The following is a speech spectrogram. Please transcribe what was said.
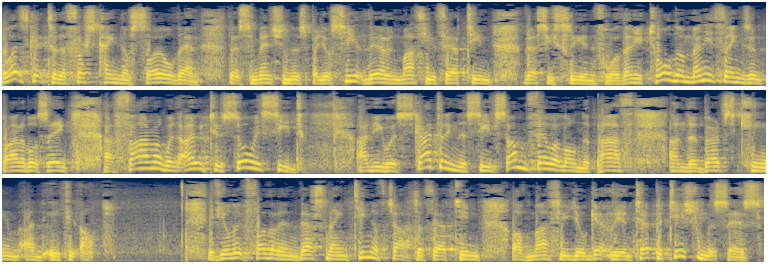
Well, let's get to the first kind of soil then that's mentioned this, but you'll see it there in Matthew 13, verses 3 and 4. Then he told them many things in parables, saying, A farmer went out to sow his seed, and he was scattering the seed. Some fell along the path, and the birds came and ate it up. If you look further in verse 19 of chapter 13 of Matthew, you'll get the interpretation which says,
